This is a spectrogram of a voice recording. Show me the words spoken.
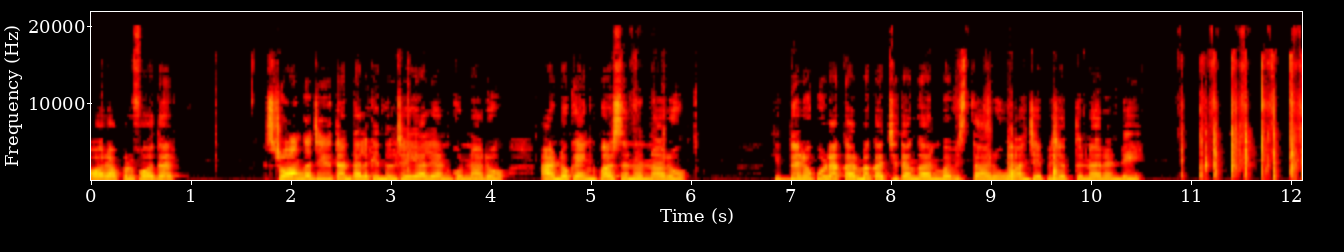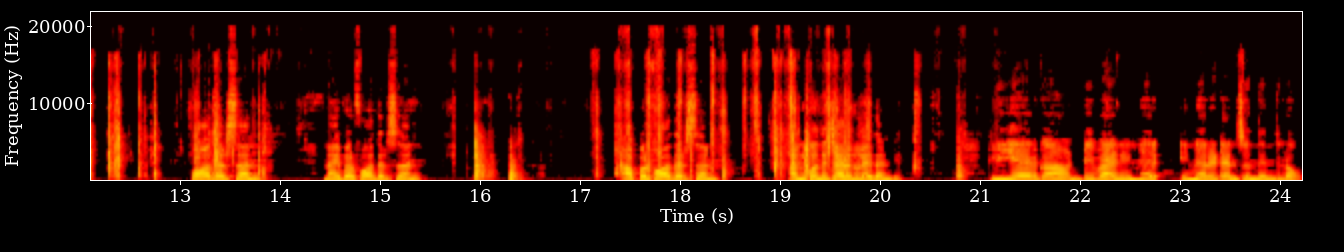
or upper father. స్ట్రాంగ్గా జీవితాన్ని తలకిందులు చేయాలి అనుకున్నారు. అండ్ ఒక యంగ్ పర్సన్ ఉన్నారు. ఇద్దరు కూడా కర్మ ఖచ్చితంగా అనుభవిస్తారు అని చెప్పి చెప్తున్నారండి. Father son neighbour father son upper father son అనుకుంది జరగలేదండి. క్లియర్గా డివైన్ ఇన్హె ఇన్హెరిటెన్స్ ఉంది ఇందులో.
